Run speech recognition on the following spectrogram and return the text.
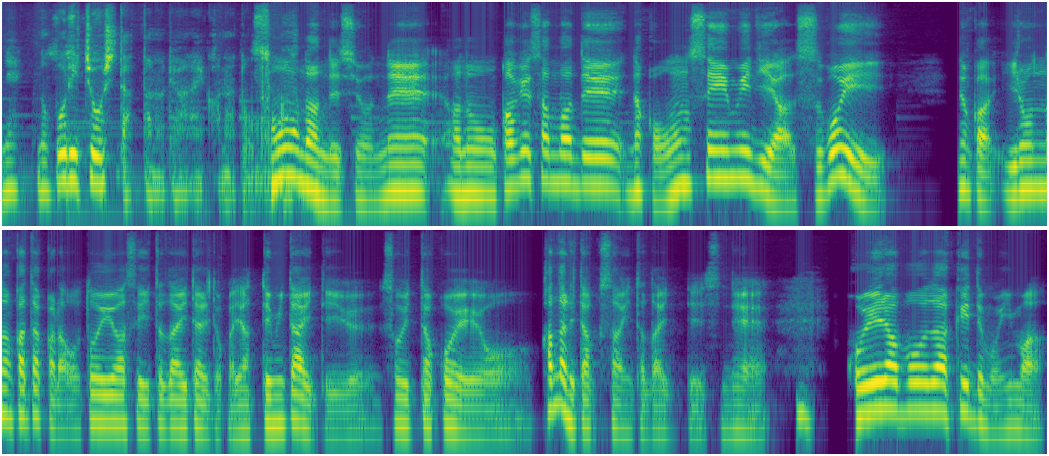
ね、上り調子だったのではないかなと思います。そうなんですよね。あの、おかげさまで、なんか音声メディア、すごい、なんかいろんな方からお問い合わせいただいたりとか、やってみたいっていう、そういった声をかなりたくさんいただいてですねうん、声ラボだけでも今、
